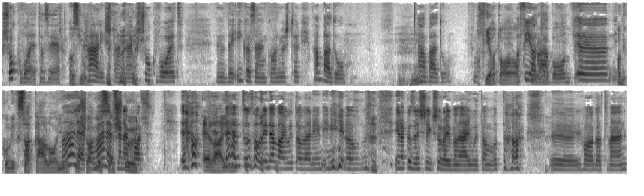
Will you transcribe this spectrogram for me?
sok volt azért. Az jó. Hál' Istennek, sok volt, de igazán karmester. Abadó. Uh-huh. Abadó. Most a fiatal, a fiatal korában, ö, amikor még szakállal jött, Mahler, és a, a összes hölgy Elájult. Nem tudom, én nem ájultam el, én, én, én, a, én a közönség soraiban ájultam ott a ö, hallgatván.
